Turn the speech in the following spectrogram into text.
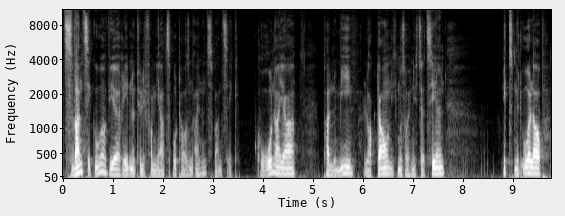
20 Uhr. Wir reden natürlich vom Jahr 2021. Corona-Jahr Pandemie, Lockdown, ich muss euch nichts erzählen. Nichts mit Urlaub.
